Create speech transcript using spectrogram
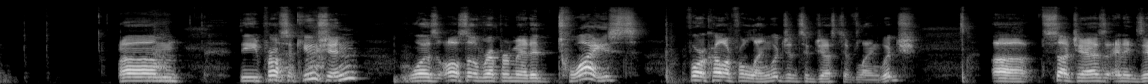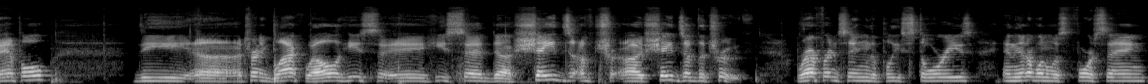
Um, the prosecution was also reprimanded twice for colorful language and suggestive language, uh, such as an example. The uh, attorney Blackwell he he said uh, shades of tr- uh, shades of the truth, referencing the police stories, and the other one was for saying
